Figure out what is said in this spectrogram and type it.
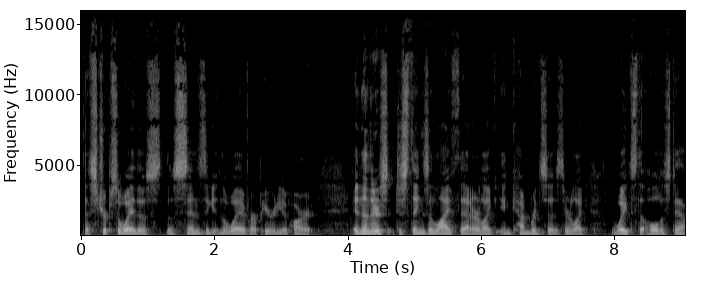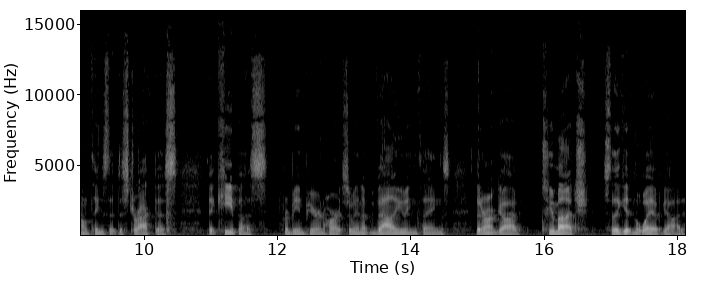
that strips away those those sins that get in the way of our purity of heart. And then there's just things in life that are like encumbrances. They're like weights that hold us down, things that distract us, that keep us from being pure in heart. So we end up valuing things that aren't God too much, so they get in the way of God.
